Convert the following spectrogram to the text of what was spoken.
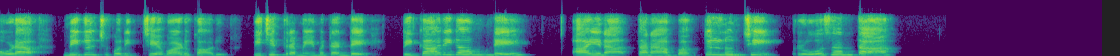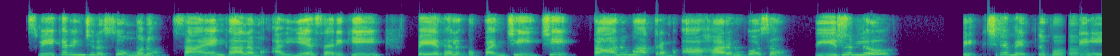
కూడా మిగుల్చుకొని ఇచ్చేవాడు కాదు విచిత్రం ఏమిటంటే బికారిగా ఉండే ఆయన తన భక్తుల నుంచి రోజంతా స్వీకరించిన సొమ్మును సాయంకాలం అయ్యేసరికి పేదలకు పంచి ఇచ్చి తాను మాత్రం ఆహారం కోసం వీధుల్లో భిక్షమెత్తుకుని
